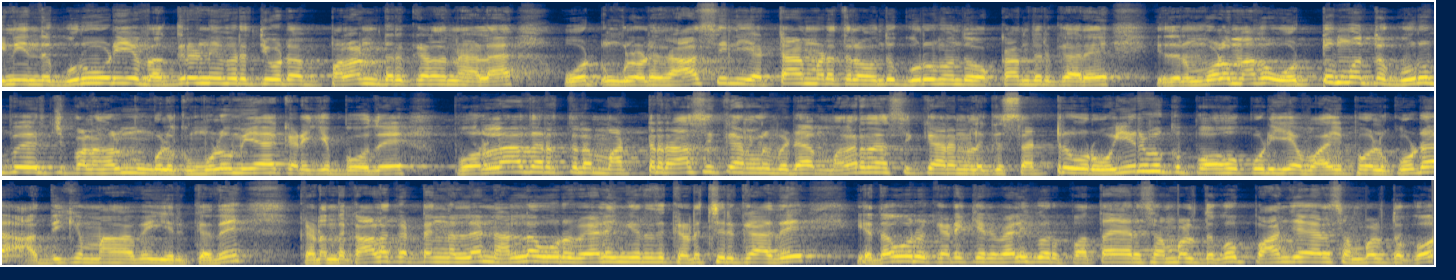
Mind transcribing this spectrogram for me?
இனி இந்த குருவுடைய வக்ர நிவர்த்தியோட பலன் இருக்கிறதுனால உங்களோட ராசியில் எட்டாம் இடத்துல வந்து குரு வந்து உட்காந்துருக்காரு இதன் மூலமாக ஒட்டுமொத்த குரு பயிற்சி பலன்களும் உங்களுக்கு முழுமையாக கிடைக்க போகுது. பொருளாதாரத்தில் மற்ற ராசிக்காரங்களை விட மகர ராசிக்காரங்களுக்கு சற்று ஒரு உயர்வுக்கு போகக்கூடிய வாய்ப்புகள் கூட அதிகமாகவே இருக்குது. கடந்த காலகட்டங்களில் நல்ல ஒரு வேலைங்கிறது கிடைச்சிருக்காது. ஏதோ ஒரு கிடைக்கிற வேலைக்கு ஒரு பத்தாயிரம் சம்பளத்துக்கோ பாஞ்சாயிரம் சம்பளத்துக்கோ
